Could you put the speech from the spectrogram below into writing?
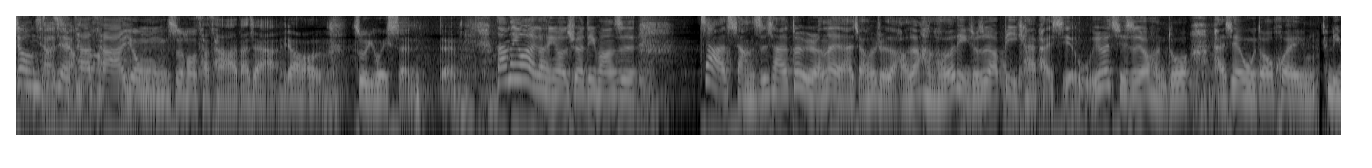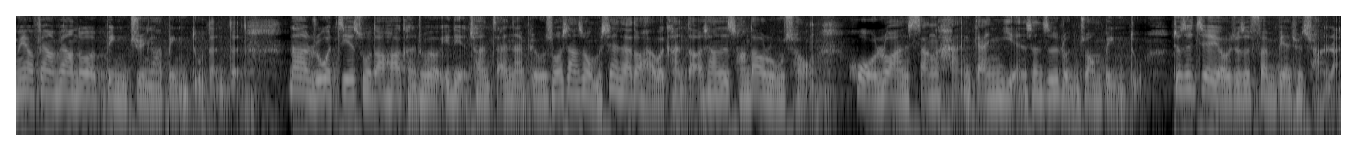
用之前擦擦，用之后擦擦，大家要注意卫生。对，那另外一个很有趣的地方是。乍想之下，对于人类来讲会觉得好像很合理，就是要避开排泄物，因为其实有很多排泄物都会里面有非常非常多的病菌啊、病毒等等。那如果接触到的话，可能就会有一连串灾难，比如说像是我们现在都还会看到，像是肠道蠕虫、霍乱、伤寒、肝炎，甚至是轮状病毒，就是借由就是粪便去传染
